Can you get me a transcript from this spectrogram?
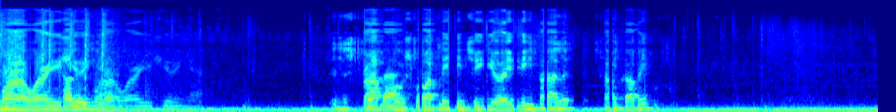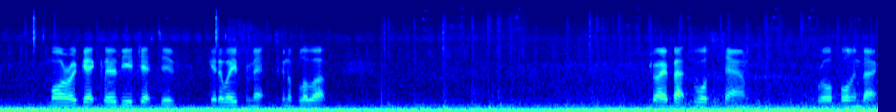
Mora, where are you How shooting at? it? Where are you shooting at? This is Bravo squad lead to UAV pilot. How copy? Mora, get clear of the objective. Get away from it. It's going to blow up. Drive back towards the town. We're all falling back.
